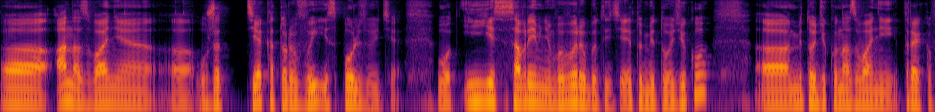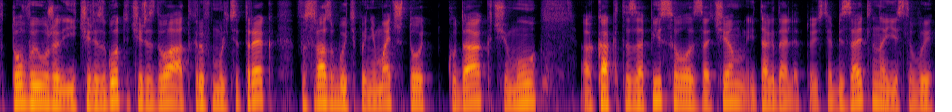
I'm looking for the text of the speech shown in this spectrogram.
а названия э, уже те, которые вы используете. Вот. И если со временем вы выработаете эту методику, э, методику названий треков, то вы уже и через год, и через два, открыв мультитрек, вы сразу будете понимать, что, куда, к чему, э, как это записывалось, зачем и так далее. То есть обязательно, если вы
